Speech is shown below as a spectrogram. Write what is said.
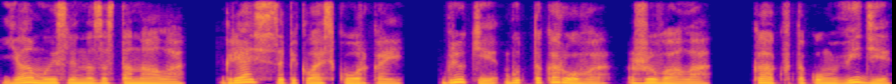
Я мысленно застонала, Грязь запеклась коркой. Брюки, будто корова, жевала. Как в таком виде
